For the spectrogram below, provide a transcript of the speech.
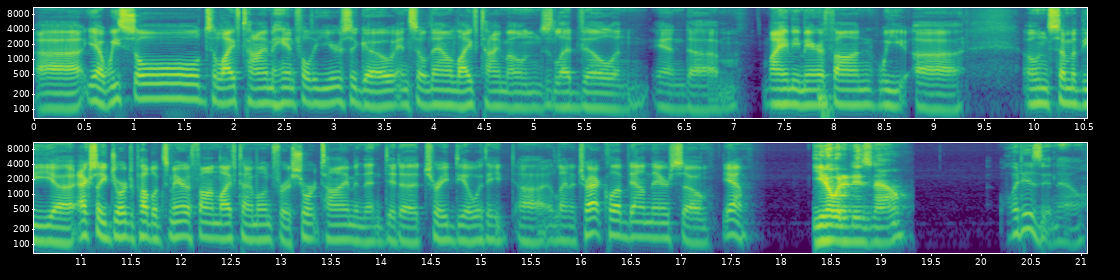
uh yeah, we sold to Lifetime a handful of years ago, and so now Lifetime owns Leadville and and um, Miami Marathon. We uh own some of the uh, actually Georgia Publix Marathon. Lifetime owned for a short time, and then did a trade deal with a uh, Atlanta Track Club down there. So yeah, You know what it is now? what is it now?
